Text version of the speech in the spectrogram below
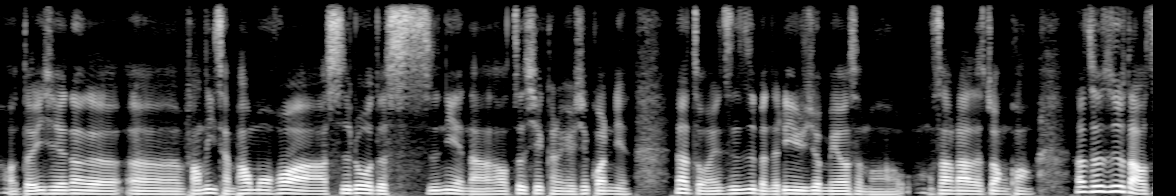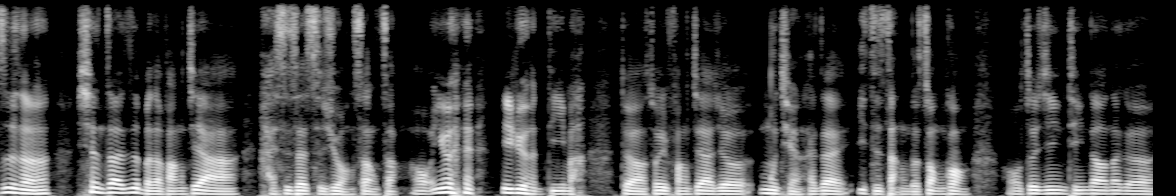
哦的一些那个呃房地产泡沫化失落的十年啊，然后这些可能有些关联。那总而言之，日本的利率就没有什么往上拉的状况，那这就导致呢，现在日本的房价还是在持续往上涨哦，因为利率很低嘛，对啊，所以房价就目前还在一直涨的状况。哦最近听到那个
